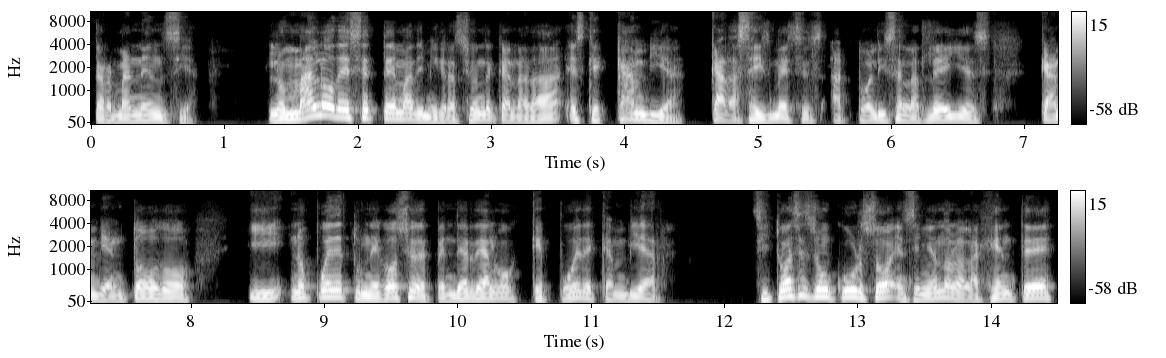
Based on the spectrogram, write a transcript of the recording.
permanencia. Lo malo de ese tema de inmigración de Canadá es que cambia cada seis meses, actualizan las leyes, cambian todo y no puede tu negocio depender de algo que puede cambiar. Si tú haces un curso enseñándole a la gente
